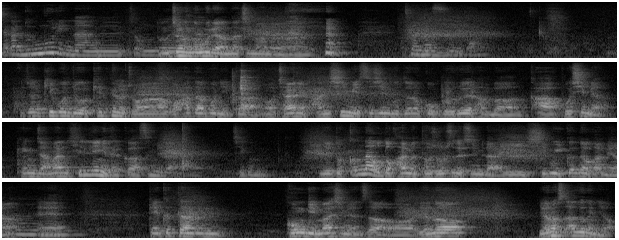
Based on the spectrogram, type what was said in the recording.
약간 눈물이 나는 정도의 저는 눈물이 안 났지만은 전 났습니다. 저는 기본적으로 캠핑을 좋아하고 하다 보니까 어, 자연에 관심이 있으신 분들은 꼭 노르웨이를 한번 가 보시면 굉장한 힐링이 될 것 같습니다. 지금 이제 또 끝나고 또 가면 더 좋을 수도 있습니다. 이 시국이 끝나고 가면 음. 예, 깨끗한 공기 마시면서 어, 연어 연어 싸거든요.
